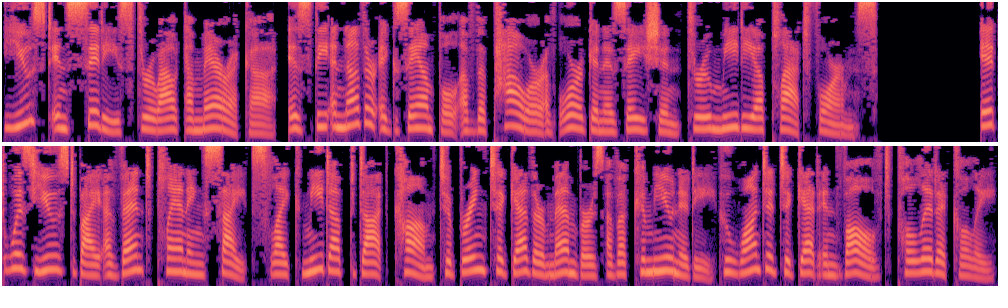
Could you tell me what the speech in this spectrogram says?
used in cities throughout America, is the another example of the power of organization through media platforms. It was used by event planning sites like Meetup.com to bring together members of a community who wanted to get involved politically.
